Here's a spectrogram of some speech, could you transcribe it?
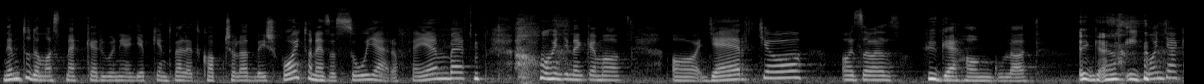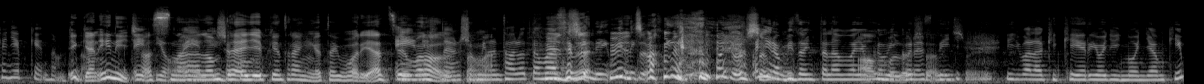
Nem tudom azt megkerülni egyébként veled kapcsolatba, és folyton ez a szó jár a fejembe, hogy nekem a, a gyertya az az hüge hangulat. Igen. Így mondják egyébként? Nem tudom. Igen, én így használom, jó, én is, de akkor... egyébként rengeteg variációval hallottam. Én is nagyon sok mindent hallottam, már mindig, mindig, nagyon sok annyira bizonytalan vagyok, amikor ezt így, így valaki kéri, hogy így mondjam ki.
